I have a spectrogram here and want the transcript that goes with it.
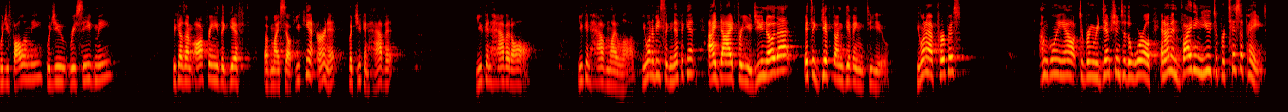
Would you follow me? Would you receive me? Because I'm offering you the gift of myself. You can't earn it, but you can have it. You can have it all. You can have my love. You want to be significant? I died for you. Do you know that? It's a gift I'm giving to you. You want to have purpose? I'm going out to bring redemption to the world, and I'm inviting you to participate.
